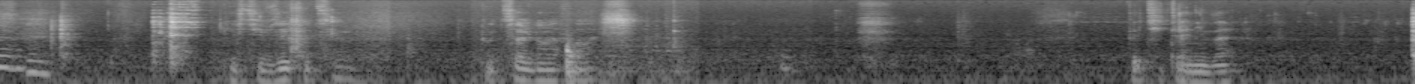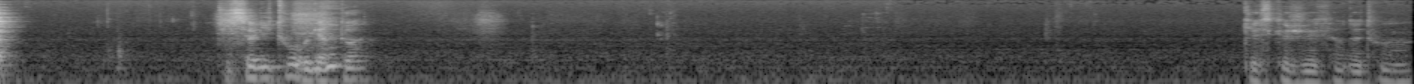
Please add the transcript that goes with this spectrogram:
Qu'est-ce que tu faisais toute seule? Toute seule dans la forêt? Petit animal. Tu salis tout, regarde-toi. Qu'est-ce que je vais faire de toi hein?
